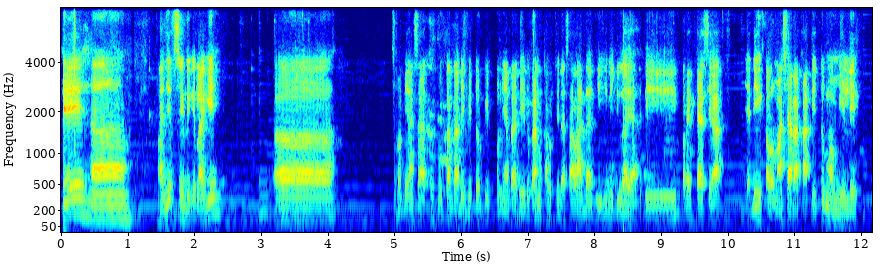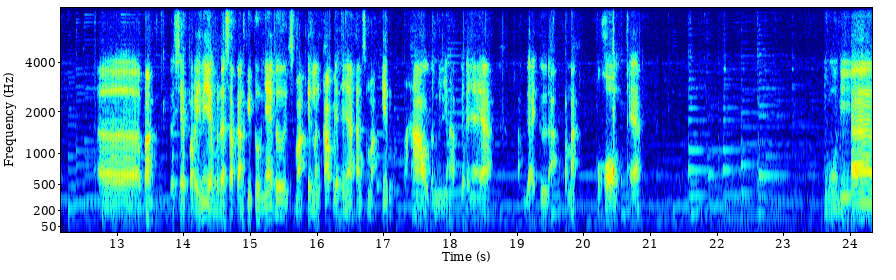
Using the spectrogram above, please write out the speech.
Oke, eh, lanjut sedikit lagi. Eh, seperti yang saya sebutkan tadi fitur-fiturnya tadi itu kan kalau tidak salah ada di ini juga ya di pretest ya. Jadi kalau masyarakat itu memilih eh, apa receiver ini ya berdasarkan fiturnya itu semakin lengkap biasanya akan semakin mahal tentunya harganya ya. Harga itu tak pernah bohong ya. Kemudian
